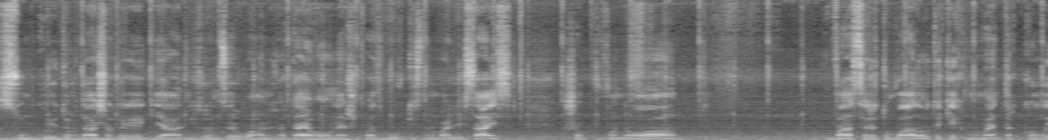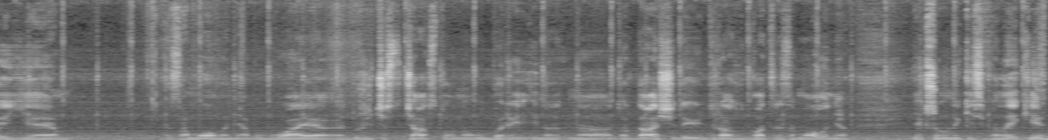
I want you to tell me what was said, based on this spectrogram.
з сумкою DoorDash, так як я, ніхто на це увагу не звертає. Головне, щоб у вас був якийсь нормальний сайз, щоб воно вас рятувало в таких моментах, коли є замовлення. Бо буває дуже часто на Uber і на, на DoorDash дають одразу 2-3 замовлення. Якщо вони якісь великі, е,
